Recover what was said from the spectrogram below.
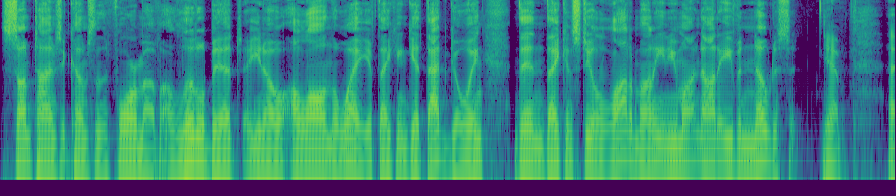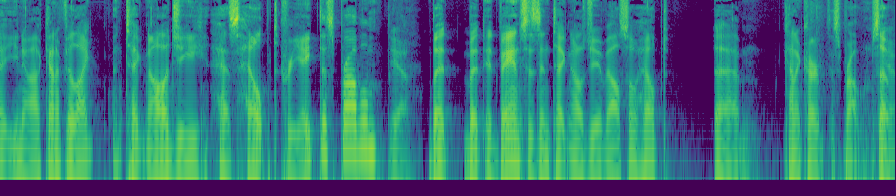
Sometimes it comes in the form of a little bit, you know, along the way. If they can get that going, then they can steal a lot of money and you might not even notice it. Yeah. Uh, you know, I kind of feel like technology has helped create this problem, Yeah. but but advances in technology have also helped um, kind of curb this problem. So, Yeah.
